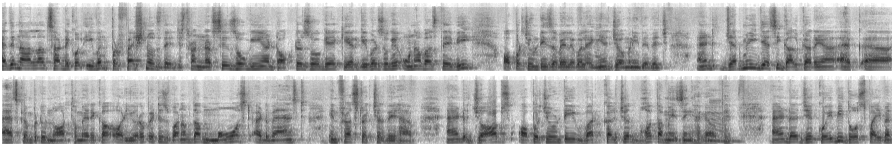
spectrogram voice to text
ਇਹਦੇ ਨਾਲ ਨਾਲ ਸਾਡੇ ਕੋਲ ਈਵਨ ਪ੍ਰੋਫੈਸ਼ਨਲਸ ਦੇ ਜਿਸ ਤਰ੍ਹਾਂ ਨਰਸਿਸ ਹੋ ਗਈਆਂ ਡਾਕਟਰਸ ਹੋ ਗਏ ਕੇਅਰ ਗਿਵਰਸ ਹੋ ਗਏ ਉਹਨਾਂ ਵਾਸਤੇ ਵੀ ਓਪਰਚੁਨਿਟੀਜ਼ ਅਵੇਲੇਬਲ ਹੈਗੀਆਂ ਜਰਮਨੀ ਦੇ ਵਿੱਚ। ਐਂਡ ਜਰਮਨੀ ਜੇ ਅਸੀਂ ਗੱਲ ਕਰ ਰਹੇ ਹਾਂ as compare to North America ਔਰ Europe it is one of the most advanced infrastructure they have and jobs opportunity work culture ਬਹੁਤ ਅਮੇਜ਼ਿੰਗ ਹੈਗਾ ਉੱਥੇ। ਐਂਡ ਜੇ ਕੋਈ ਵੀ ਦੋਸਤ ਭਾਈ ਬਨ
